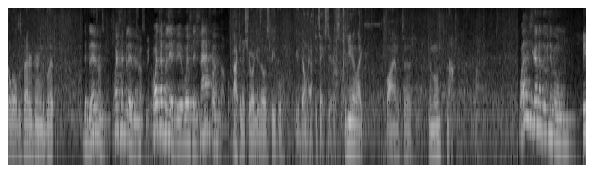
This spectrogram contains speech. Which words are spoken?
the world is better during the blip the blip? What's the blip? What's the blip? Was the snapper? I can assure you, those people you don't have to take seriously. You didn't like fly him to the moon? No. What is he gonna do in the moon? He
